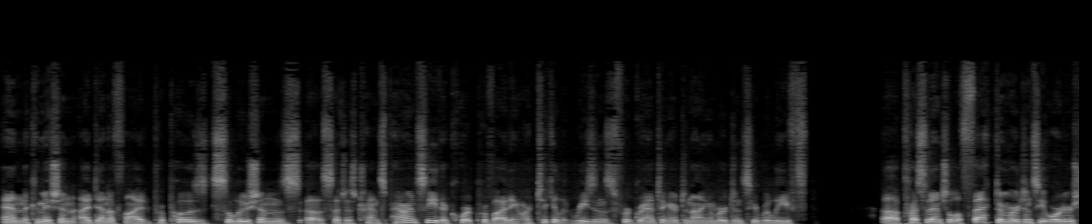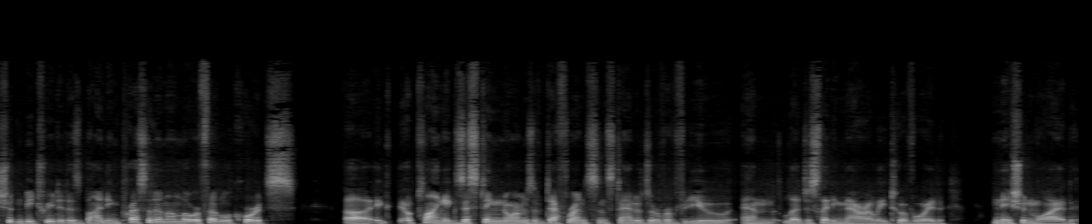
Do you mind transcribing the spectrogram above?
and the Commission identified proposed solutions uh, such as transparency, the court providing articulate reasons for granting or denying emergency relief, uh, precedential effect. Emergency orders shouldn't be treated as binding precedent on lower federal courts, uh, applying existing norms of deference and standards of review, and legislating narrowly to avoid nationwide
